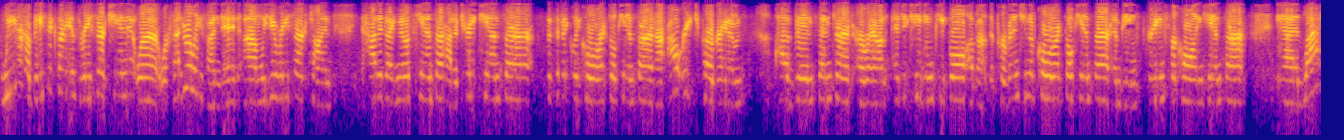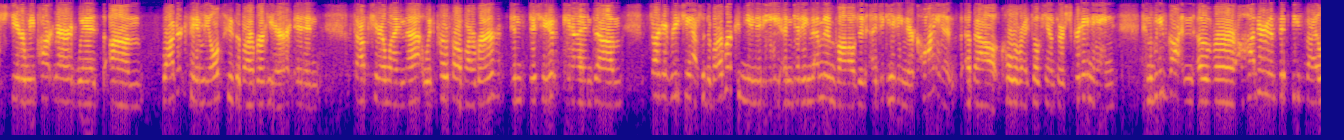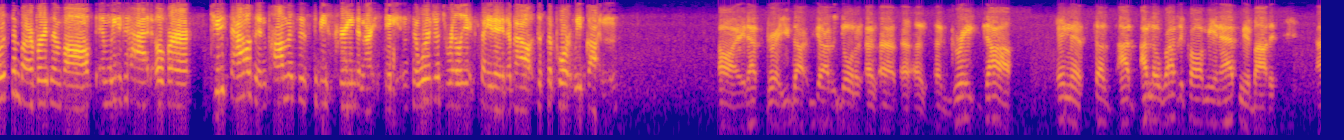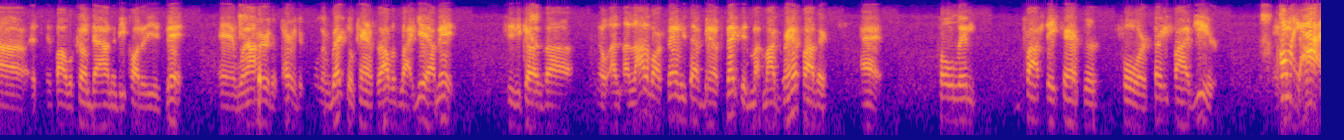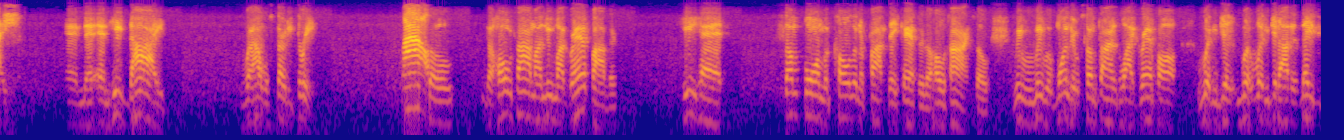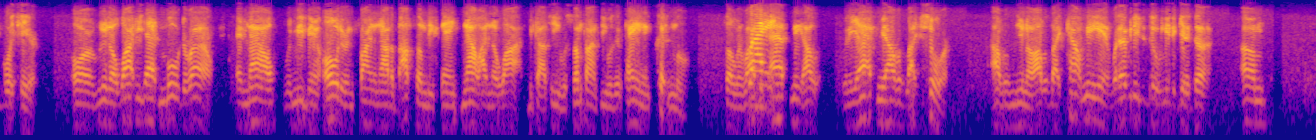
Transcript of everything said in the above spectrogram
We are a basic science research unit. We're, we're federally funded. Um, we do research on how to diagnose cancer, how to treat cancer, specifically colorectal cancer, and our outreach programs have been centered around educating people about the prevention of colorectal cancer and being screened for colon cancer. And last year we partnered with um, Roderick Samuels, who's a barber here in South Carolina with Profile Barber Institute and um, started reaching out to the barber community and getting them involved in educating their clients about colorectal cancer screening. And we've gotten over 150 stylists and barbers involved, and we've had over 2,000 promises to be screened in our state. And so we're just really excited about the support we've gotten. All right, that's great. You guys, are doing a a, a, a great job in this because I I know Roger called me and asked me about it uh, if, if I would come down and be part of the event. And when I heard heard the colon rectal cancer, I was like, yeah, I'm in. See, because uh, you know a, a lot of our families have been affected. My, my grandfather had colon prostate cancer for 35 years. And Oh my died- gosh. and and he died when I was 33. Wow. So the whole time I knew my grandfather, he had some form of colon or prostate cancer the whole time. So we would we would wonder sometimes why Grandpa wouldn't get wouldn't get out of his lazy boy chair, or you know why he hadn't moved around. And now with me being older and finding out about some of these things, now I know why because he was sometimes he was in pain and couldn't move. So when Roger Right. asked me, I, when he asked me, I was like, sure. I was, you know, I was like, count me in. Whatever we need to do, we need to get it done. Um,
